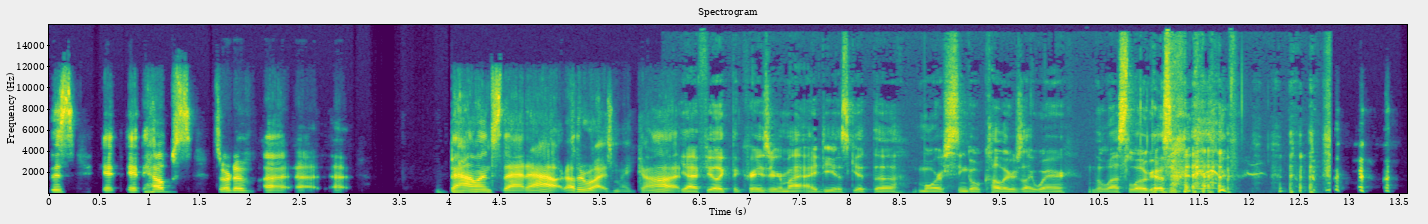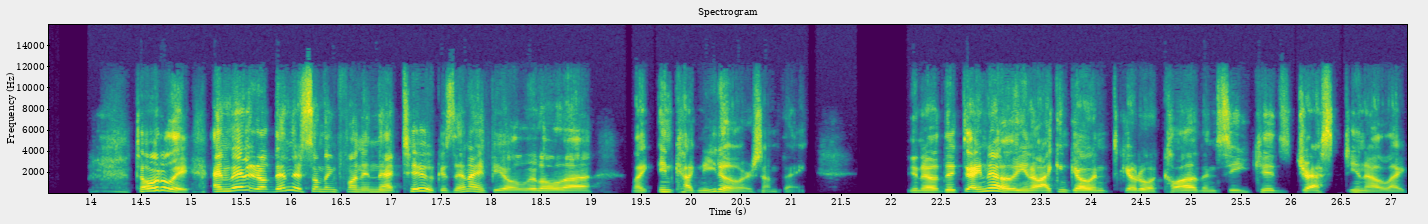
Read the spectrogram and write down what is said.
this it it helps sort of uh, uh, uh balance that out. Otherwise, my God. Yeah, I feel like the crazier my ideas get, the more single colors I wear, the less logos I have. totally. And then it, then there's something fun in that too, because then I feel a little uh, like incognito or something. You know that i know you know i can go and go to a club and see kids dressed you know like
